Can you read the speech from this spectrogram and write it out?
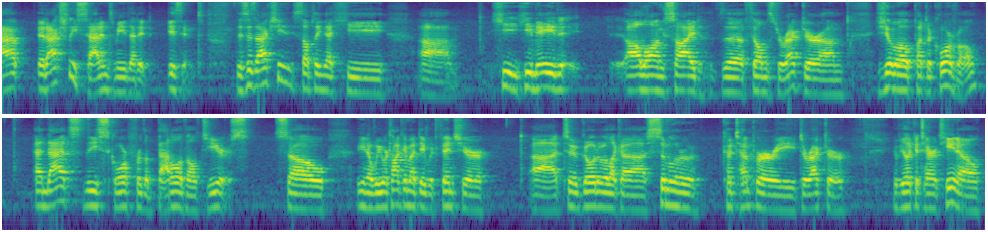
it actually saddens me that it isn't. This is actually something that he um, he he made alongside the film's director um, Gillo Pontecorvo, and that's the score for the Battle of Algiers. So you know we were talking about David Fincher uh, to go to like a similar contemporary director. If you look at Tarantino,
